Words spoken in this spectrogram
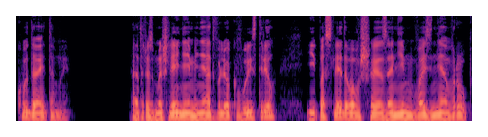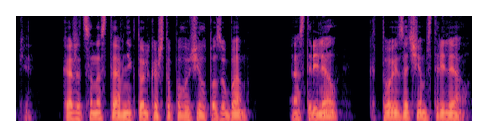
Куда это мы? От размышления меня отвлек выстрел и последовавшая за ним возня в рубке. Кажется, наставник только что получил по зубам. А стрелял? Кто и зачем стрелял?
